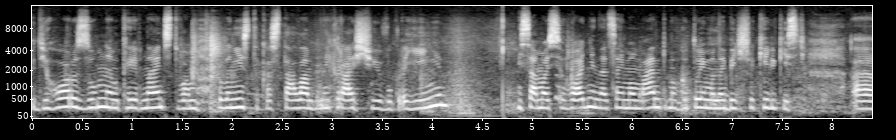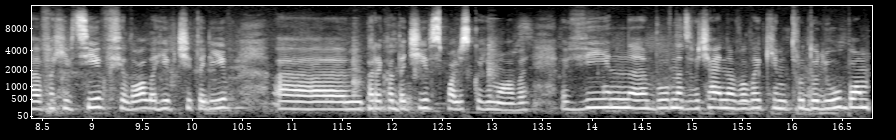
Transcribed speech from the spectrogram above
Під його розумним керівництвом полоністика стала найкращою в Україні. І саме сьогодні, на цей момент, ми готуємо найбільшу кількість е, фахівців, філологів, вчителів, е, перекладачів з польської мови. Він був надзвичайно великим трудолюбом,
